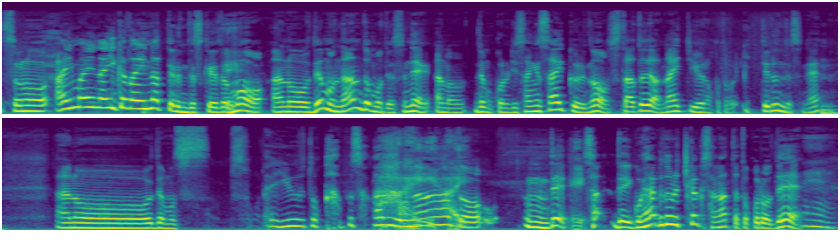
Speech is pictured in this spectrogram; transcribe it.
その、曖昧な言い方になってるんですけれども、あの、でも何度もですね、あの、でもこの利下げサイクルのスタートではないっていうようなことを言ってるんですね。うん、あの、でも、それ言うと株下がるよなと、はいはいうん、でさで500ドル近く下がったところで、え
